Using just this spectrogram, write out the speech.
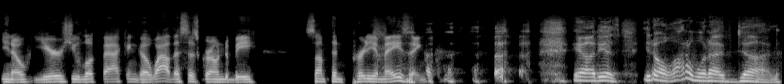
you know years you look back and go wow this has grown to be something pretty amazing yeah it is you know a lot of what i've done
